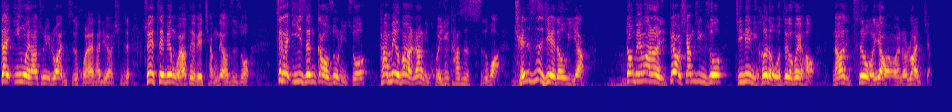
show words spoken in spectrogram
但因为他出去乱吃，回来他就要洗肾。所以这边我要特别强调是说，这个医生告诉你说他没有办法让你回去，他是实话，全世界都一样，都没办法让你不要相信说今天你喝了我这个会好，然后你吃了我药丸丸都乱讲。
